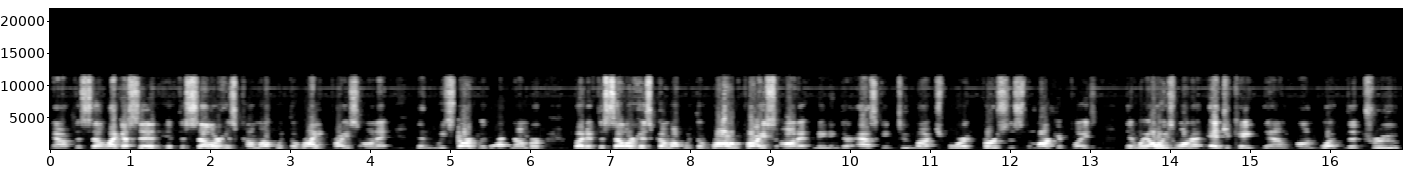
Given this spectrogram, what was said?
Now, if the sell, like I said, if the seller has come up with the right price on it, then we start with that number. But if the seller has come up with the wrong price on it, meaning they're asking too much for it versus the marketplace, then we always want to educate them on what the true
